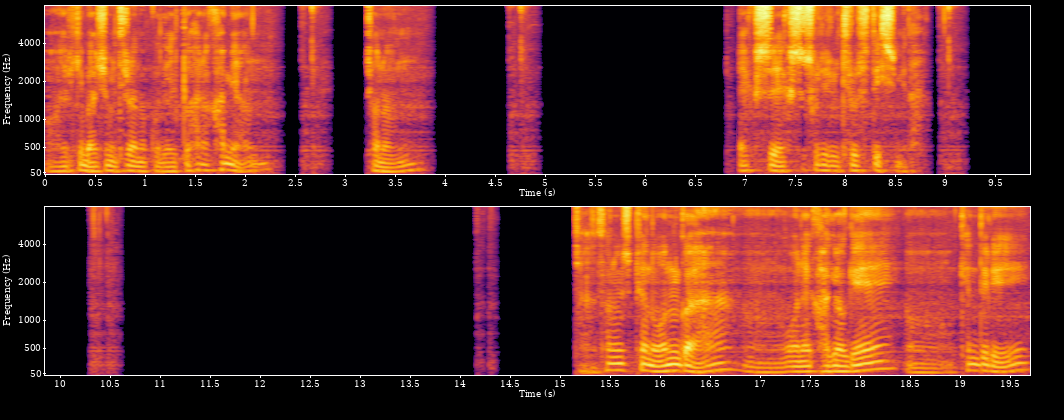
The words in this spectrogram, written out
어, 이렇게 말씀을 드려놓고 내일 또 하락하면 저는 XX 소리를 들을 수도 있습니다. 자, 선행수편 원과 어, 원의 가격에 어, 캔들이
